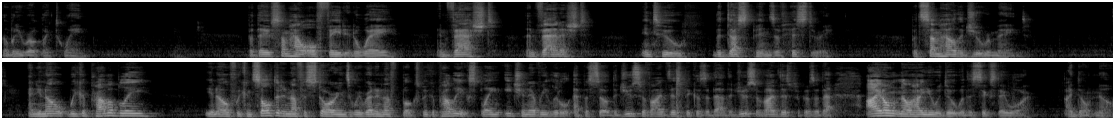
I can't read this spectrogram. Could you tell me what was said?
Nobody wrote like Twain. But they've somehow all faded away and vashed and vanished into the dustbins of history. But somehow the Jew remained. And you know, we could probably, you know, if we consulted enough historians and we read enough books, we could probably explain each and every little episode. The Jews survived this because of that. The Jews survived this because of that. I don't know how you would do it with the Six Day War. I don't know.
